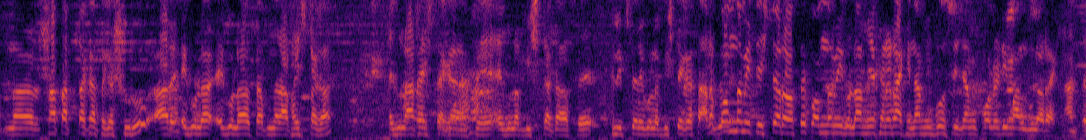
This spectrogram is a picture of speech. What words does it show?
আপনার সাত আট টাকা থেকে শুরু আর আচ্ছা। এগুলা এগুলা আছে আপনার আঠাইশ টাকা। এগুলো আঠাশ টাকা। আছে এগুলো বিশ টাকা আছে ফিলিপসের এগুলো বিশ টাকা আছে। আর কম দামি টেস্টারও আছে কম দামি গুলো আমি এখানে রাখি না আমি বলছি যে আমি কোয়ালিটি মালগুলো রাখি। আচ্ছা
